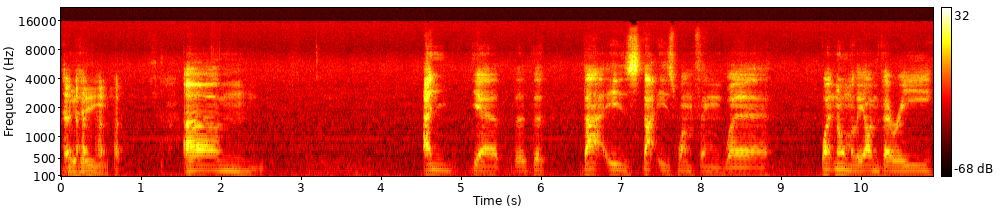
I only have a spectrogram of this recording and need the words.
Hey. um, and yeah, the, the that is that is one thing where, like normally I'm very.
